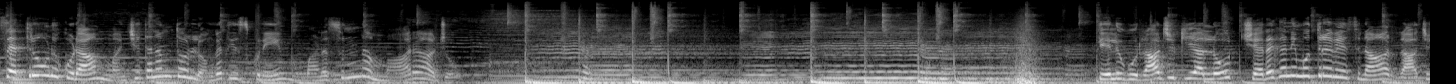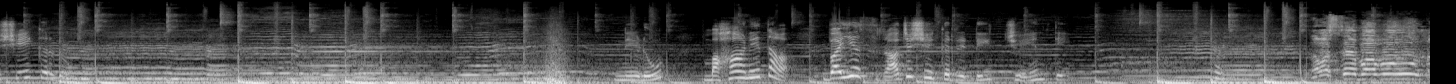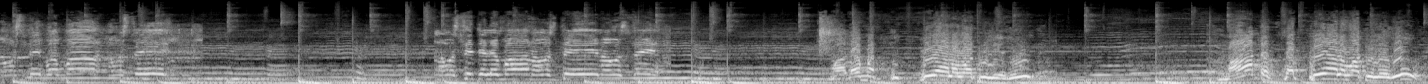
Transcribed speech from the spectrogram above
శత్రువును కూడా మంచితనంతో లొంగ తీసుకునే మనసున్న మారాజు తెలుగు రాజకీయాల్లో చెరగని ముద్ర వేసిన రాజశేఖరుడు. నేడు మహానేత వైఎస్ రాజశేఖర్ రెడ్డి జయంతి. నమస్తే బాబు నమస్తే బాబా నమస్తే. నమస్తే చెల్లెమ్మా నమస్తే నమస్తే. మడమ తిప్పే అలవాటు లేదు. మాట తప్పే అలవాటు లేదు.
